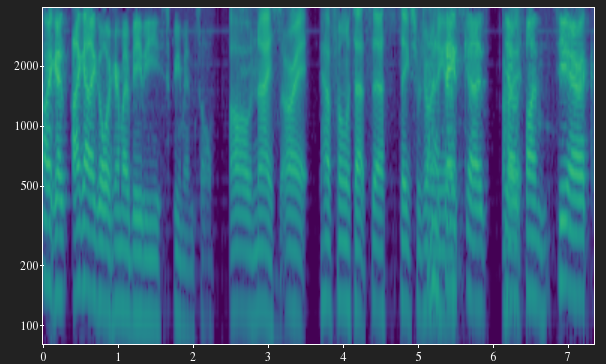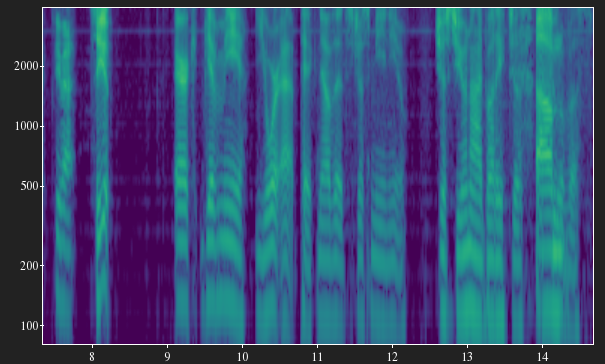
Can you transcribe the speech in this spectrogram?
All right, guys, I gotta go hear my baby screaming. So Oh, nice. All right. Have fun with that, Seth. Thanks for joining thanks, us. Thanks, guys. All Yeah, it was fun. See you, Eric. See you, Matt. See you. Eric, give me your at pick now that it's just me and you. Just you and I, buddy. Just the Um, two of us.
